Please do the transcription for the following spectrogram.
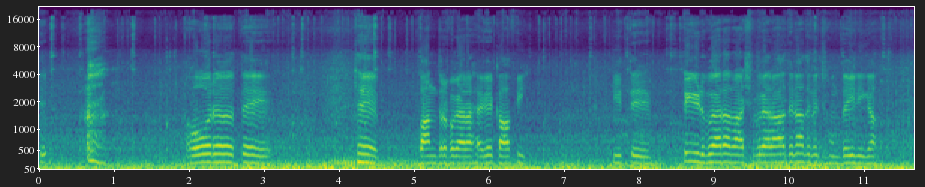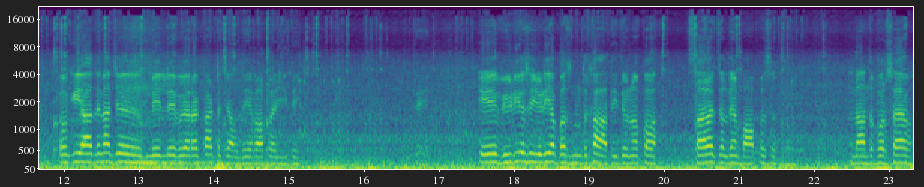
ਤੇ ਹੋਰ ਤੇ ਇੱਥੇ ਬਾਂਦਰ ਵਗੈਰਾ ਹੈਗੇ ਕਾਫੀ। ਕੀ ਤੇ ਭੀੜ ਵਗੈਰਾ, ਰਸ਼ ਵਗੈਰਾ ਆਹ ਦਿਨਾਂ ਦੇ ਵਿੱਚ ਹੁੰਦਾ ਹੀ ਨਹੀਂਗਾ ਕਿਉਂਕਿ ਆਹ ਦਿਨਾਂ 'ਚ ਮੇਲੇ ਵਗੈਰਾ ਘੱਟ ਚੱਲਦੇ ਆ ਬਾਬਾ ਜੀ ਦੇ। ਇਹ ਵੀਡੀਓ ਸੀ ਜਿਹੜੀ ਆਪਾਂ ਤੁਹਾਨੂੰ ਦਿਖਾਤੀ ਤੇ ਹੁਣ ਆਪਾਂ ਸਾਰਾ ਚੱਲਦੇ ਹਾਂ ਵਾਪਸ ਆਨੰਦਪੁਰ ਸਾਹਿਬ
